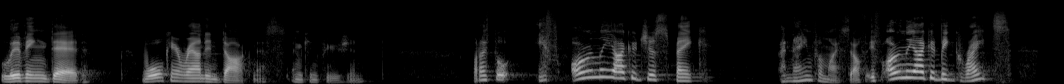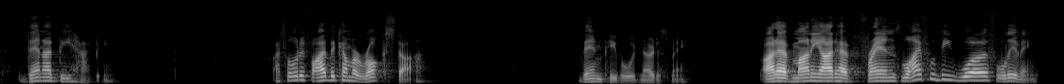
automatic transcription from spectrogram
living dead, walking around in darkness and confusion. But I thought, if only I could just make a name for myself, if only I could be great, then I'd be happy. I thought if I become a rock star, then people would notice me. I'd have money, I'd have friends, life would be worth living.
